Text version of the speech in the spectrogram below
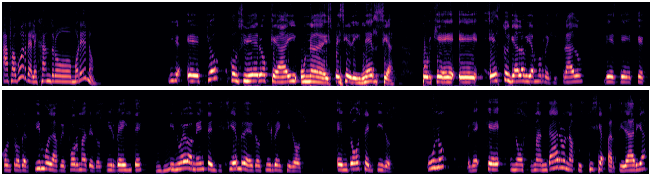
a favor de Alejandro Moreno? Mire, eh, yo considero que hay una especie de inercia porque eh, esto ya lo habíamos registrado desde que controvertimos las reformas de 2020 y nuevamente en diciembre de 2022, en dos sentidos. Uno, que nos mandaron a justicia partidaria,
